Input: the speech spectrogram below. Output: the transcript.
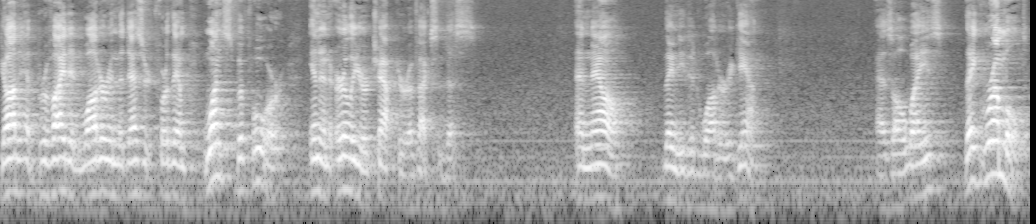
God had provided water in the desert for them once before in an earlier chapter of Exodus. And now they needed water again. As always, they grumbled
